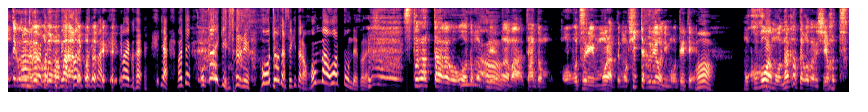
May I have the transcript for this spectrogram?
持ってくるのがこのまま、怖い怖い怖い怖い怖い。いや、待って、お会計したのに包丁出してきたらほんま終わっとんで、それ。スプラッターがここと思って、ほなまあ、ちゃんとおお釣りもらって、もうひったくるようにもう出て、もううここはもうなかったことにしようっつ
